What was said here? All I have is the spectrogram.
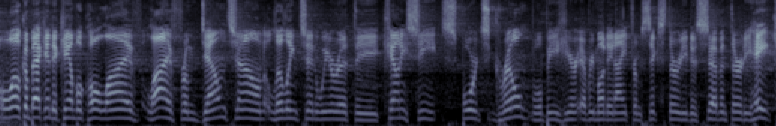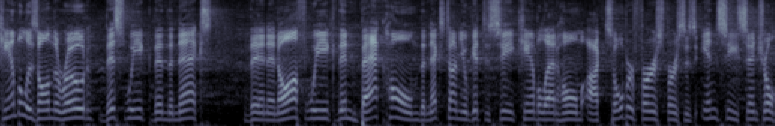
Welcome back into Camel Call Live, live from downtown Lillington. We are at the County Seat Sports Grill. We'll be here every Monday night from 6:30 to 7:30. Hey, Campbell is on the road this week, then the next, then an off week, then back home. The next time you'll get to see Campbell at home, October 1st versus NC Central.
